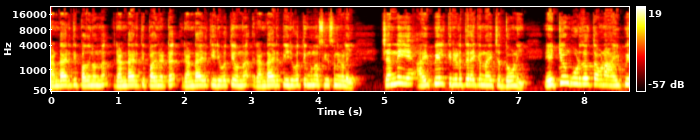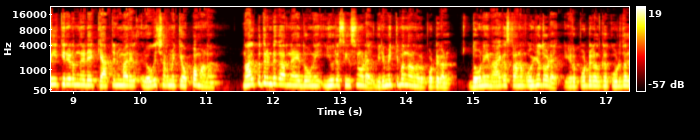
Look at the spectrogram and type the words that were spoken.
രണ്ടായിരത്തി പതിനൊന്ന് രണ്ടായിരത്തി പതിനെട്ട് രണ്ടായിരത്തി ഇരുപത്തി ഒന്ന് രണ്ടായിരത്തി ഇരുപത്തി മൂന്ന് സീസണുകളിൽ ചെന്നൈയെ ഐ പി എൽ കിരീടത്തിലേക്ക് നയിച്ച ധോണി ഏറ്റവും കൂടുതൽ തവണ ഐ പി എൽ കിരീടം നേടിയ ക്യാപ്റ്റന്മാരിൽ രോഹിത് ശർമ്മയ്ക്ക് ഒപ്പമാണ്. നാൽപ്പത്തിരണ്ടുകാരനായ ധോണി ഈ ഒരു സീസണോടെ വിരമിക്കുമെന്നാണ് റിപ്പോർട്ടുകൾ. ധോണി നായകസ്ഥാനം ഒഴിഞ്ഞതോടെ ഈ റിപ്പോർട്ടുകൾക്ക് കൂടുതൽ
